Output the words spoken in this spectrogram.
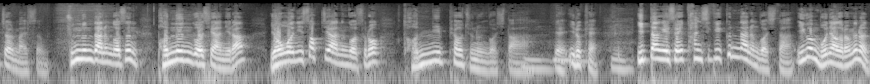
1절 말씀. 죽는다는 것은 벗는 것이 아니라 영원히 썩지 않은 것으로 덧입혀 주는 것이다. 예, 이렇게. 이 땅에서의 탄식이 끝나는 것이다. 이건 뭐냐 그러면은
